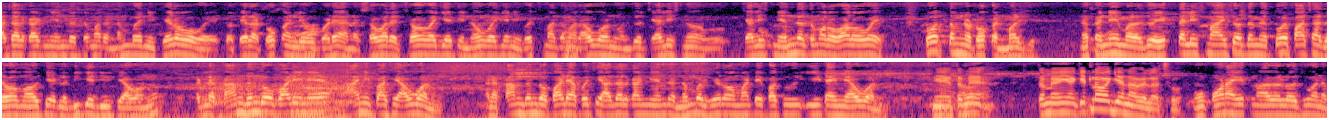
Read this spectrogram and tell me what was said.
આધાર કાર્ડની અંદર તમારે નંબરની ફેરવવો હોય તો પહેલાં ટોકન લેવું પડે અને સવારે છ વાગ્યાથી નવ વાગ્યાની વચમાં તમારે આવવાનું અને જો ચાલીસ ન ચાલીસની અંદર તમારો વારો હોય તો જ તમને ટોકન મળશે. નકર નહીં મળે. જો એકતાલીસમાં આવશો તમે તોય પાછા જવામાં આવશે એટલે બીજે દિવસે આવવાનું. એટલે કામ ધંધો પાડીને આની પાસે આવવાનું. અને કામ ધંધો પાડ્યા પછી આધાર કાર્ડની અંદર નંબર ફેરવા માટે પાછું એ ટાઈમે આવવાનું. ને તમે તમે અહીંયા કેટલા વાગ્યાના આવેલા છો? હું પોણા એકનો આવેલો છું અને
